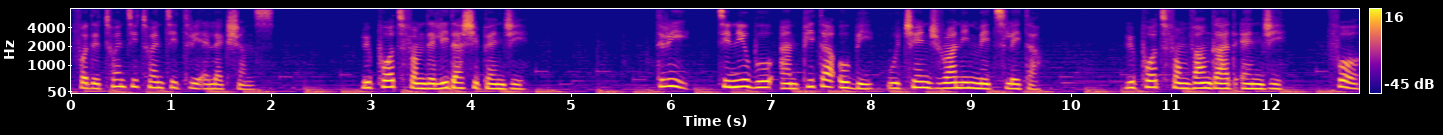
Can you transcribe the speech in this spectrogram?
for the 2023 elections. Report from the Leadership NG. 3. Tinubu and Peter Obi will change running mates later. Reports from Vanguard NG. 4.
